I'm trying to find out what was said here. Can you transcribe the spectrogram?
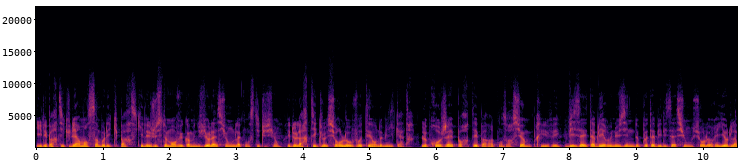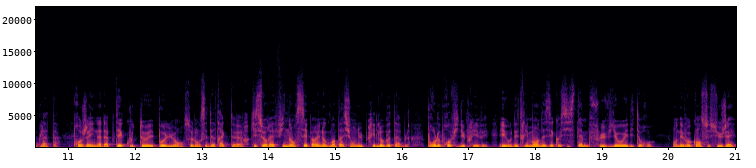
Il est particulièrement symbolique parce qu'il est justement vu comme une violation de la Constitution et de l'article sur l'eau voté en 2004. Le projet, porté par un consortium privé, vise à établir une usine de potabilisation sur le Rio de la Plata. Projet inadapté, coûteux et polluant selon ses détracteurs, qui serait financé par une augmentation du prix de l'eau potable, pour le profit du privé et au détriment des écosystèmes fluviaux et littoraux. En évoquant ce sujet,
